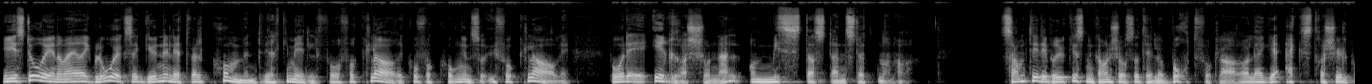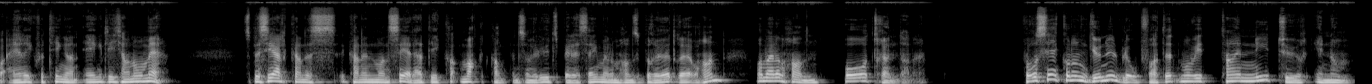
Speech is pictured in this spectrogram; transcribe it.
I historien om Eirik Blodøks er Gunnhild et velkomment virkemiddel for å forklare hvorfor kongen så uforklarlig både er irrasjonell og mister den støtten han har. Samtidig brukes den kanskje også til å bortforklare og legge ekstra skyld på Eirik for ting han egentlig ikke har noe med. Spesielt kan, det, kan man se dette i maktkampen som vil utspille seg mellom hans brødre og han, og mellom han og trønderne. For å se hvordan Gunhild ble oppfattet, må vi ta en ny tur innom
